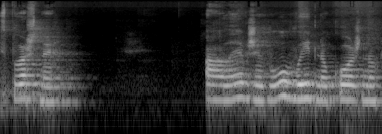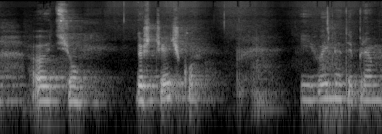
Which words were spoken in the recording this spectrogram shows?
сплошне. Але вживу видно кожну е, цю дощечку. І виглядає прям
